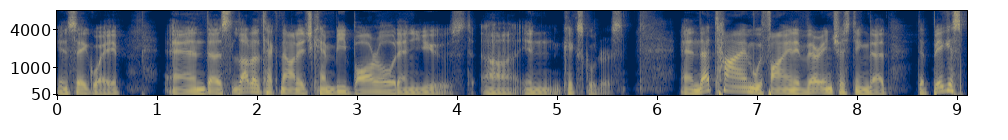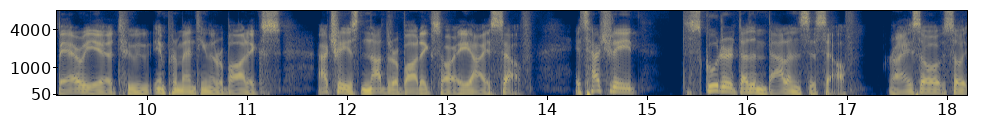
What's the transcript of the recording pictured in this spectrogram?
in Segway, and a lot of technology can be borrowed and used uh, in kick scooters. And that time we find it very interesting that the biggest barrier to implementing the robotics actually is not the robotics or AI itself. It's actually the scooter doesn't balance itself, right? So, so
